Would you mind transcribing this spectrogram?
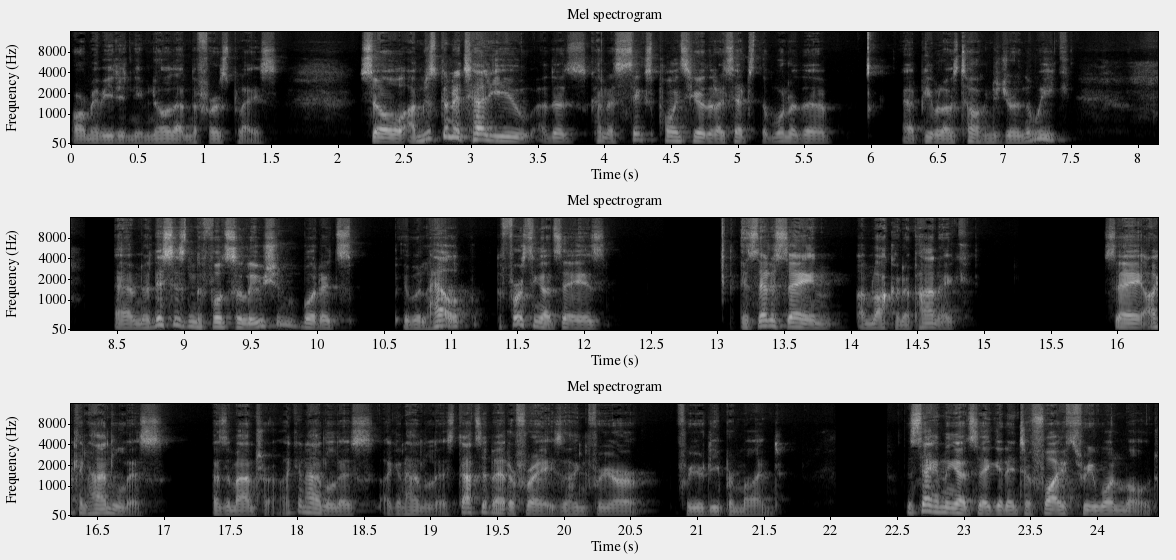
or maybe you didn't even know that in the first place. So I'm just going to tell you. There's kind of six points here that I said to the, one of the uh, people I was talking to during the week. Um, now this isn't the full solution, but it's it will help. The first thing I'd say is instead of saying I'm not going to panic, say I can handle this as a mantra. I can handle this. I can handle this. That's a better phrase, I think, for your for your deeper mind. The second thing I'd say, get into five three one mode.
